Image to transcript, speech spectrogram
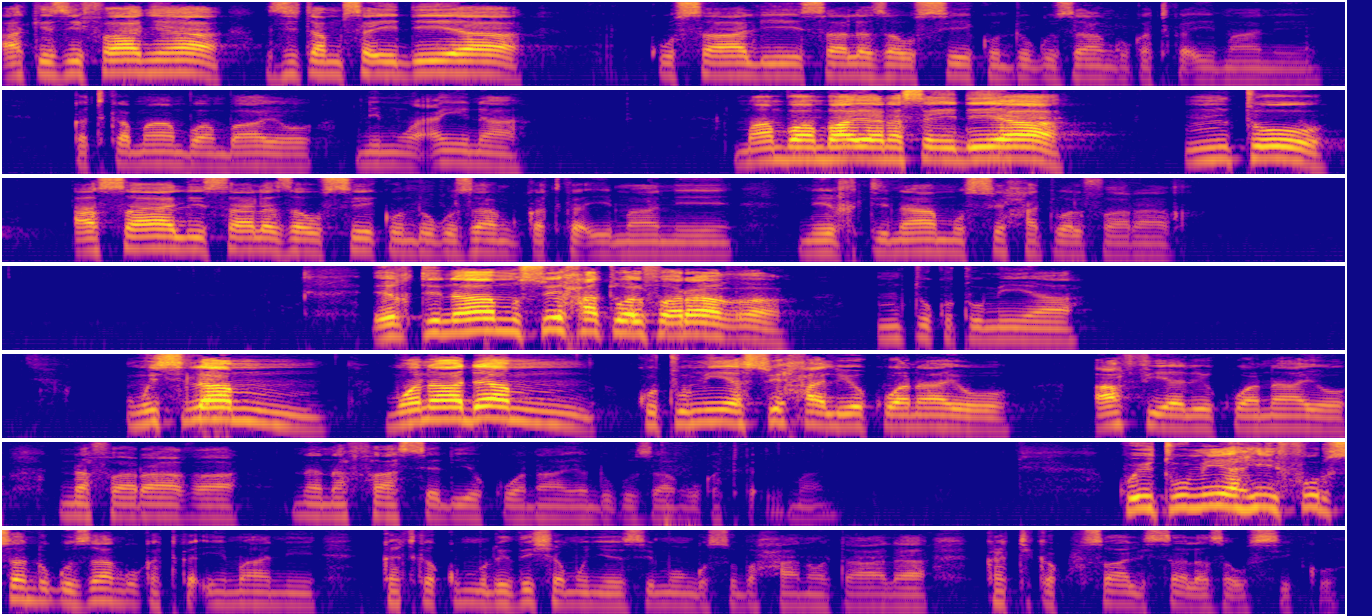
akizifanya zitamsaidia kusali sala za usiku ndugu zangu katika imani katika mambo ambayo ni muaina. Mambo ambayo yanasaidia mtu asali sala za usiku ndugu zangu katika imani ni ikhtinamu sihat walfaragh ikhtinamu sihat walfaragh mtu kutumia mwislamu mwanadamu kutumia siha aliyokuwa nayo afya aliyokuwa nayo na faragha na nafasi aliyokuwa nayo ndugu zangu katika imani. Kuitumia hii fursa ndugu zangu katika imani katika kumridhisha mwenyezi mungu subhanahu wataala katika kusali sala za usiku.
